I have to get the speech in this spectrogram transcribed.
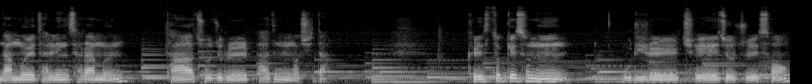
나무에 달린 사람은 다 저주를 받은 것이다. 그리스도께서는 우리를 죄의 저주에서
